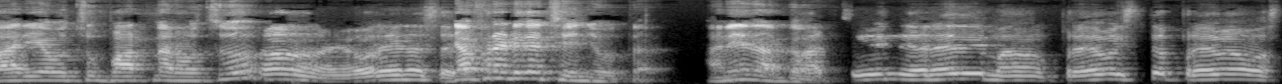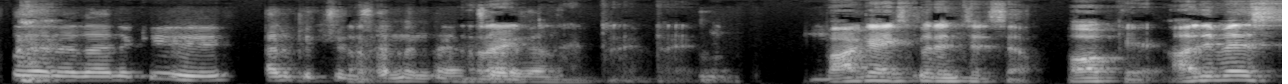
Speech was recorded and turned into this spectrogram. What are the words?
భార్య అవ్వచ్చు పార్ట్నర్ అవ్వచ్చు ఎవరైనా సరే. డెఫినెట్గా చేంజ్ అవుతారు అనేది అర్థం. చేంజ్ అనేది మనం ప్రేమిస్తే ప్రేమే వస్తుంది అనే దానికి అనిపించింది సార్ నిన్న రైట్ చూడగానే రైట్ రైట్ రైట్ బాగా ఎక్స్పీరియన్స్ చేసావు okay. All the best.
